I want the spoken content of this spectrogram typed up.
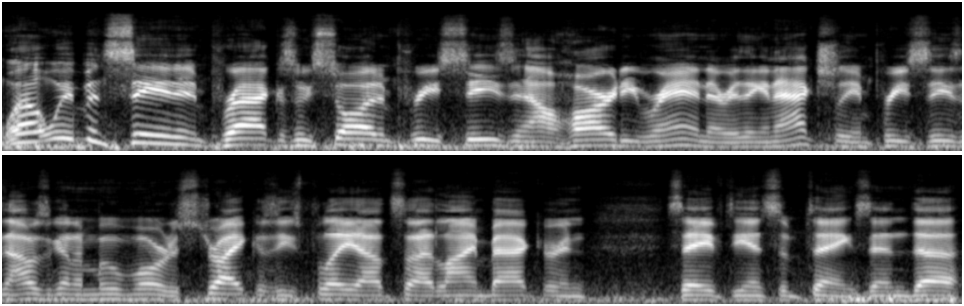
Well, we've been seeing it in practice. We saw it in preseason how hard he ran and everything. And actually in preseason I was going to move more to strike because he's played outside linebacker and safety and some things. And uh,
